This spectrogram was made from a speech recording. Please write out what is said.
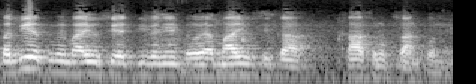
तबियत में मायूसी अची वञे त उहा मायूसी का ख़ासि नुक़सानु कोन्हे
